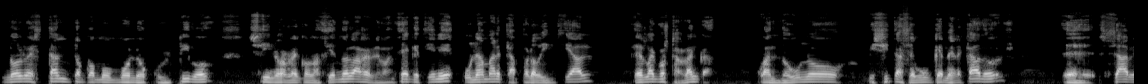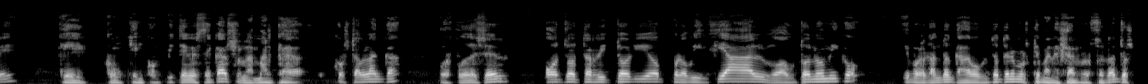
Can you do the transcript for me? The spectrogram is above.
no lo es tanto como un monocultivo, sino reconociendo la relevancia que tiene una marca provincial, que es la Costa Blanca. Cuando uno visita según qué mercados, eh, sabe que con quien compite en este caso la marca Costa Blanca, pues puede ser otro territorio provincial o autonómico y por lo tanto en cada momento tenemos que manejar nuestros datos.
